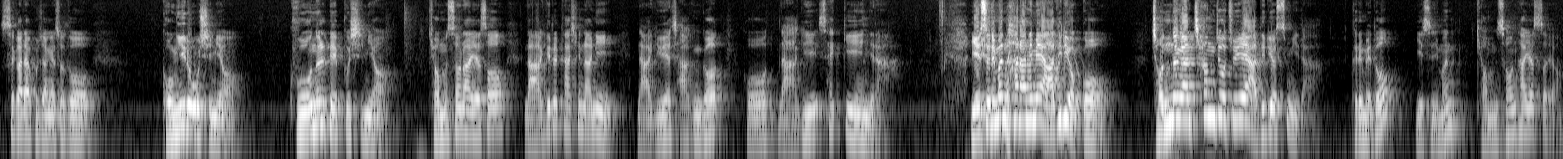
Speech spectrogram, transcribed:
스가랴 9장에서도 공의로우시며 구원을 베푸시며 겸손하여서 나귀를 타시나니 나귀의 작은 것 곧 나귀 새끼이니라. 예수님은 하나님의 아들이었고 전능한 창조주의 아들이었습니다. 그럼에도 예수님은 겸손하였어요.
